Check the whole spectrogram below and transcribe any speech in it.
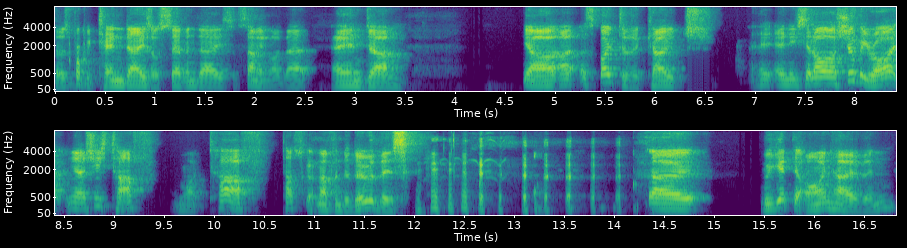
it was probably 10 days or seven days or something like that. And, um, yeah, I, I spoke to the coach and he said, Oh, she'll be right. You know, she's tough. I'm like, Tough? Tough's got nothing to do with this. so we get to Eindhoven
